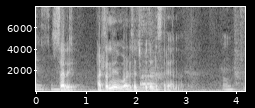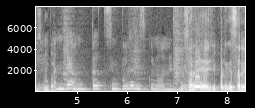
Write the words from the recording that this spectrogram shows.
చేస్తున్నా సరే. అట్లనే వాడు చచ్చిపోతాడంటే సరే అన్నాను ఓకే. Simple. అంటే అంత సింపుల్గా తీసుకున్నాం అన్నట్టు. సరే ఇప్పటికీ సరే.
